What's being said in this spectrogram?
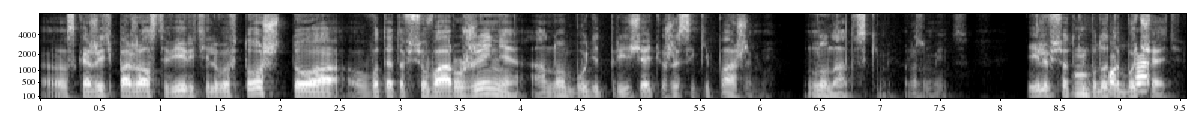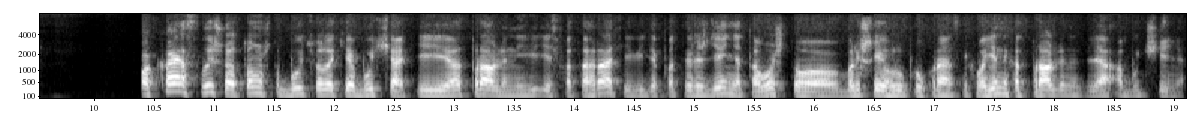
Э, скажите, пожалуйста, верите ли вы в то, что вот это все вооружение, оно будет приезжать уже с экипажами? Ну, натовскими, разумеется. Или все-таки ну, будут пока, обучать? Пока я слышу о том, что будет все-таки обучать. И отправлены есть фотографии в виде подтверждения того, что большие группы украинских военных отправлены для обучения.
